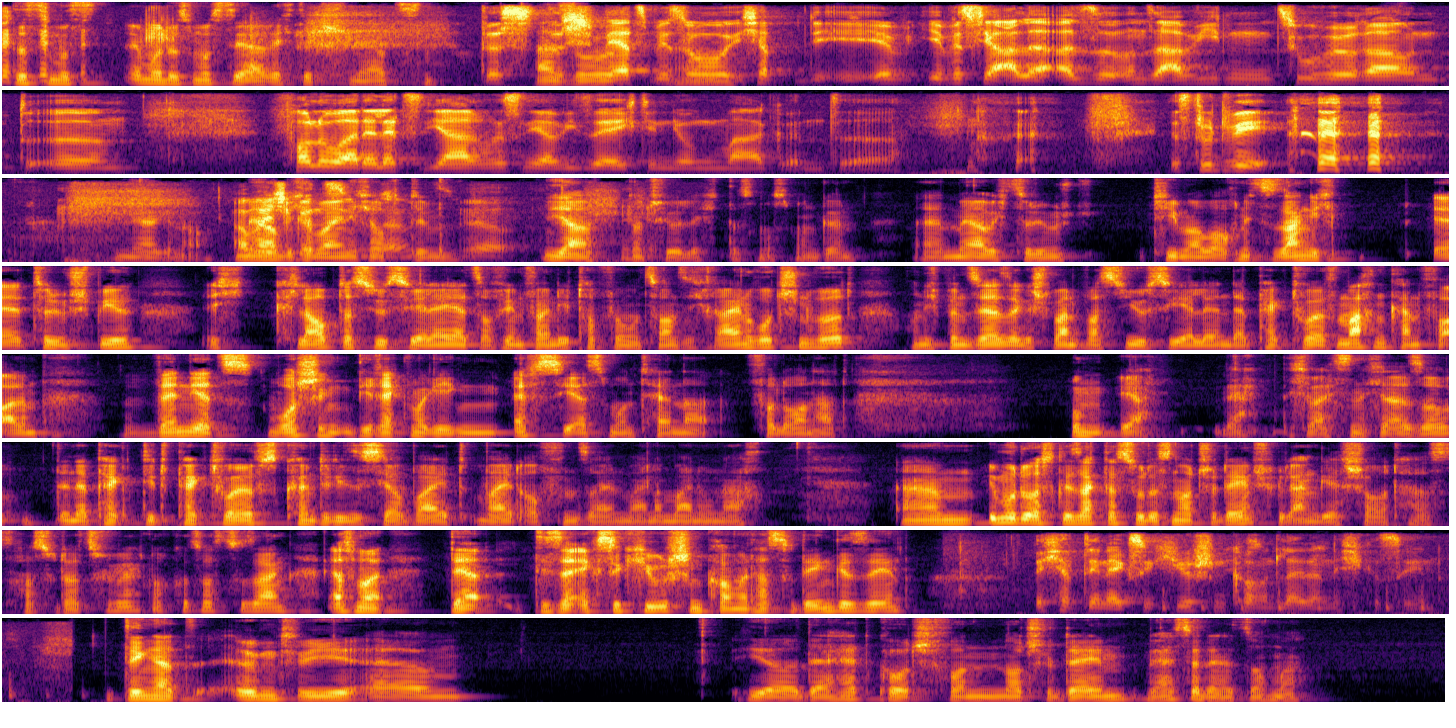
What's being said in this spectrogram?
Das muss, immer das musste ja richtig schmerzen. Das, das Also, schmerzt mir so. ähm, Ich habe, ihr, ihr wisst ja alle, also unsere aviden Zuhörer und ähm, Follower der letzten Jahre wissen ja, wie sehr ich den Jungen mag und äh, es tut weh. Ja, genau. Aber Mehr ich habe ich aber eigentlich ihm, auf ne? dem. Ja. Ja, natürlich, das muss man gönnen. Äh, mehr habe ich zu dem Team aber auch nicht zu sagen. Ich, äh, zu dem Spiel. Ich glaube, dass UCLA jetzt auf jeden Fall in die Top 25 reinrutschen wird. Und ich bin sehr, sehr gespannt, was UCLA in der Pac-12 machen kann. Vor allem, wenn jetzt Washington direkt mal gegen FCS Montana verloren hat. Und ja, ja, ich weiß nicht. Also in der Pac, die Pac-12 könnte dieses Jahr weit, weit offen sein, meiner Meinung nach. Ähm, Immo, du hast gesagt, dass du das Notre Dame-Spiel angeschaut hast. Hast du dazu vielleicht noch kurz was zu sagen? Erstmal, der, dieser Execution-Comment, hast du den gesehen? Ich habe den Execution Comment leider nicht gesehen. Ding hat irgendwie ähm, hier der Head Coach von Notre Dame, wer heißt er denn jetzt nochmal?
